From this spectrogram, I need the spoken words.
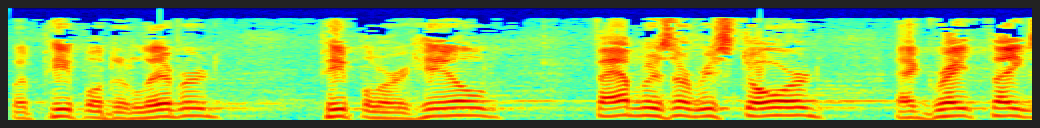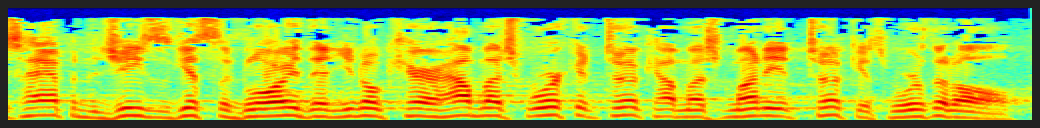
when people are delivered, people are healed, families are restored, and great things happen and Jesus gets the glory, then you don't care how much work it took, how much money it took, it's worth it all.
